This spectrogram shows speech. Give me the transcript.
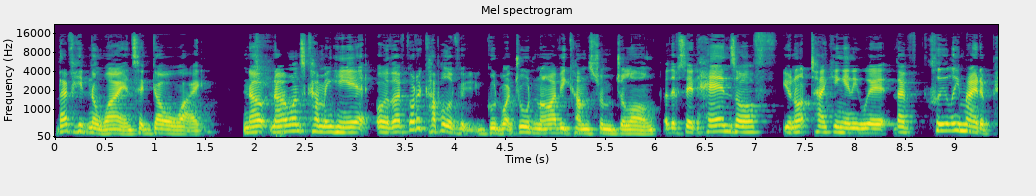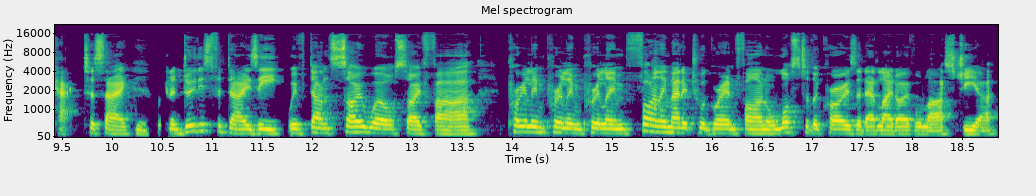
they've hidden away and said, go away. No, no one's coming here. Or they've got a couple of good ones. Jordan Ivy comes from Geelong, but they've said hands off. You're not taking anywhere. They've clearly made a pact to say yeah. we're going to do this for Daisy. We've done so well so far. Prelim, prelim, prelim. Finally made it to a grand final. Lost to the Crows at Adelaide Oval last year.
